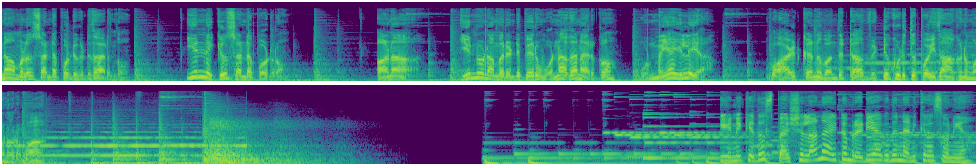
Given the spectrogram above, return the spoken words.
நாமளும் சண்டை போட்டுக்கிட்டு தான் இருந்தோம். இன்னைக்கும் சண்டை போடுறோம். ஆனா இன்னும் நம்ம ரெண்டு பேரும் ஒன்னா தானே இருக்கோம்? உண்மையா இல்லையா? வாழ்க்கைன்னு வந்துட்டா விட்டு கொடுத்து போய் தான் ஆகணும் மனோரமா எனக்கு ஏதோ ஸ்பெஷலான ஐட்டம் ரெடி ஆகுதுன்னு நினைக்கிறேன் சோனியா.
